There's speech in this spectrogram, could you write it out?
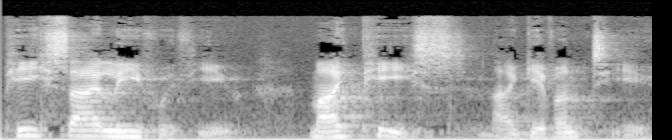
Peace I leave with you, my peace I give unto you.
